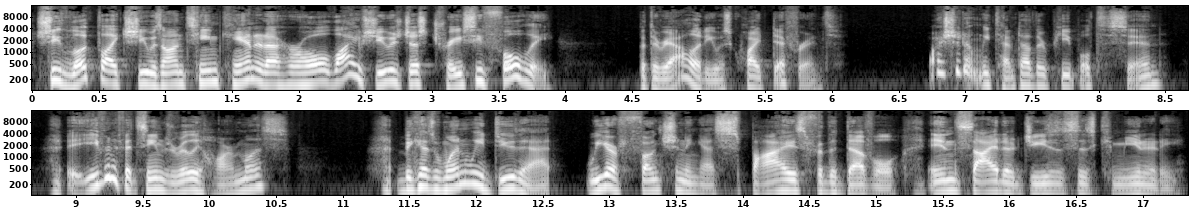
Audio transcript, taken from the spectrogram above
She looked like she was on Team Canada her whole life. She was just Tracy Foley. But the reality was quite different. Why shouldn't we tempt other people to sin, even if it seems really harmless? Because when we do that, we are functioning as spies for the devil inside of Jesus' community.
